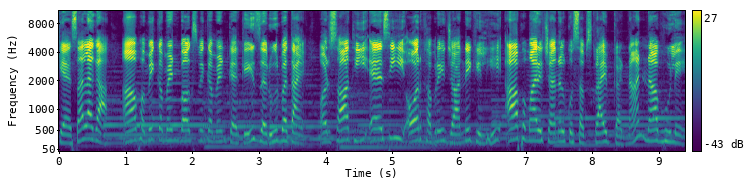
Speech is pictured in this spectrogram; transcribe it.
कैसा लगा? आप हमें कमेंट बॉक्स में कमेंट करके ज़रूर बताएँ। और साथ ही ऐसी ही और खबरें जानने के लिए आप हमारे चैनल को सब्सक्राइब करना ना भूलें।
